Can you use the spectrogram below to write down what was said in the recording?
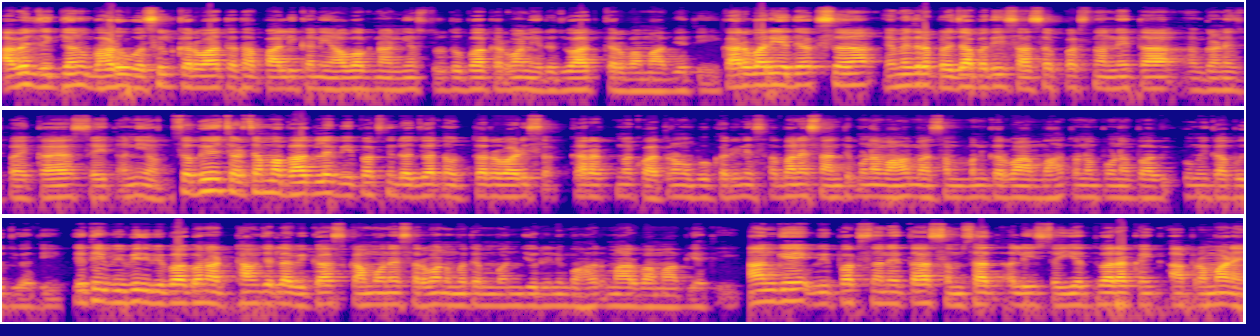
આવેલ જગ્યાનું ભાડું વસૂલ કરવા તથા પાલિકાની આવકના અન્ય સ્ત્રોત ઊભા કરવાની રજૂઆત કરવામાં આવી હતી. કારોબારી અધ્યક્ષ હેમેન્દ્ર પ્રજાપતિ, શાસક પક્ષના નેતા ગણેશભાઈ કયા સહિત અન્ય સભ્યોએ ચર્ચામાં ભાગ લઈ વિપક્ષની રજૂઆતનો ઉત્તરવાળી સકારાત્મક વાતાવરણ ઊભું કરીને સભાને શાંતિપૂર્ણ માહોલમાં સંપન્ન કરવા મહત્વપૂર્ણ ભૂમિકા ભજવી હતી. તેથી વિવિધ વિભાગોના અઠ્ઠાવન જેટલા વિકાસ કામોને સર્વાનુમતે મંજૂરીની મહોર મારવામાં આવી હતી. આ અંગે વિપક્ષના નેતા શમસાદ અલી સૈયદ દ્વારા કંઈક આ પ્રમાણે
